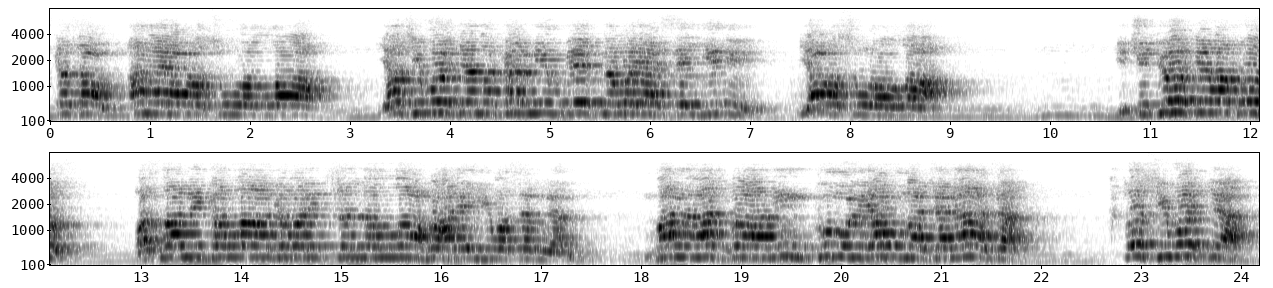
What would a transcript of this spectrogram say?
сказал, «Ана я Расул Аллах, я сегодня накормил бедного я Сайиди, я Расул Аллах». И четвертый вопрос. Посланник Аллаха говорит, саллаллаху алейхи вассалям, «Ман яума джаназа» Кто сегодня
